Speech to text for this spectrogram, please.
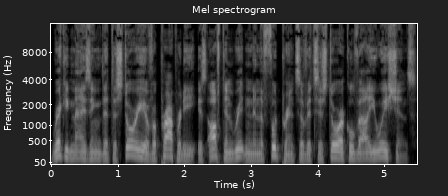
recognizing that the story of a property is often written in the footprints of its historical valuations.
